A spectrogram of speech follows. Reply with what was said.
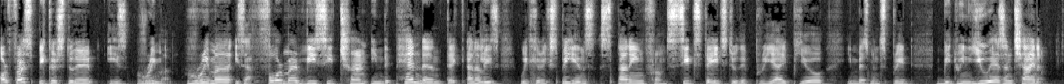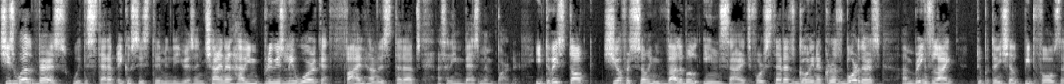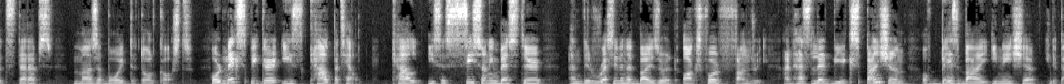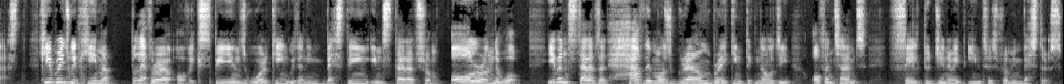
Our first speaker today is Rima. Rima is a former VC turned independent tech analyst with her experience spanning from seed stage to the pre IPO investment spread between US and China. She's well versed with the startup ecosystem in the US and China, having previously worked at 500 startups as an investment partner. In today's talk, she offers some invaluable insights for startups going across borders and brings light to potential pitfalls that startups must avoid at all costs. Our next speaker is Kal Patel. Kal is a seasoned investor and the resident advisor at Oxford Foundry and has led the expansion of Best Buy in Asia in the past. He brings with him a plethora of experience working with and investing in startups from all around the world. Even startups that have the most groundbreaking technology oftentimes fail to generate interest from investors.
